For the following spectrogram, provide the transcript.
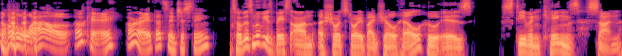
Oh, wow. Okay. All right. That's interesting. So this movie is based on a short story by Joe Hill, who is Stephen King's son.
